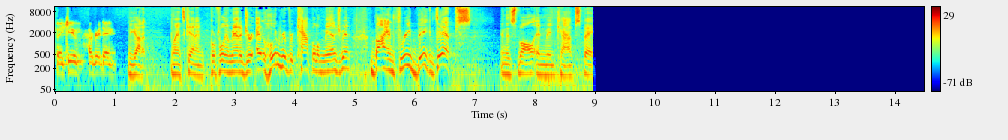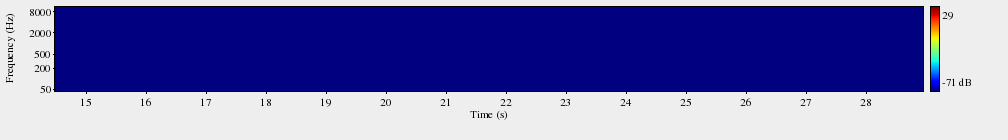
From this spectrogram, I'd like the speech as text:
Thank you. Have a great day. You got it. Lance Cannon, portfolio manager at Hood River Capital Management, buying three big dips in the small and mid cap space.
